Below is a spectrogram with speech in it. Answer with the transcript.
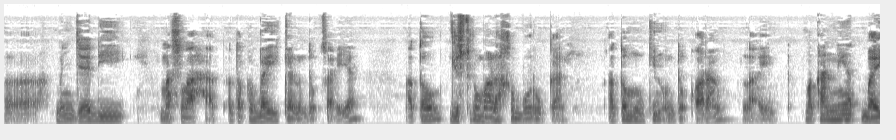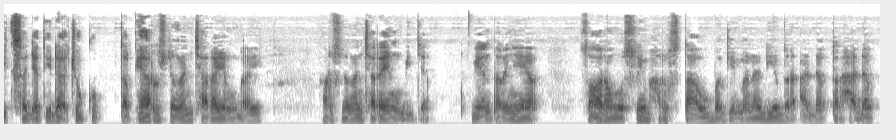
uh, menjadi maslahat atau kebaikan untuk saya atau justru malah keburukan atau mungkin untuk orang lain. Maka niat baik saja tidak cukup tapi harus dengan cara yang baik harus dengan cara yang bijak. Di antaranya ya seorang muslim harus tahu bagaimana dia beradab terhadap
